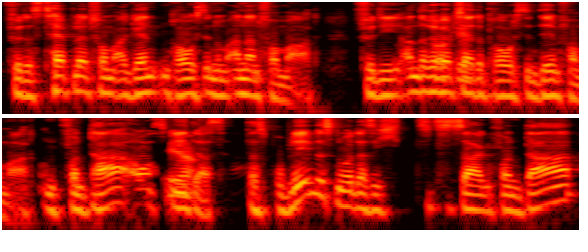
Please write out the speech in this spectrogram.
Für das Tablet vom Agenten brauche ich's in 'nem anderen Format. Für die andere okay. Webseite brauche ich's in dem Format. Und von da aus geht Ja. das. Das Problem ist nur, dass ich sozusagen von da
